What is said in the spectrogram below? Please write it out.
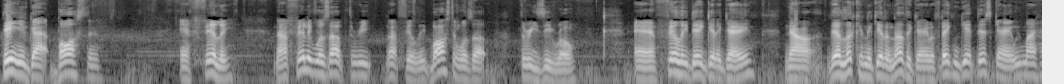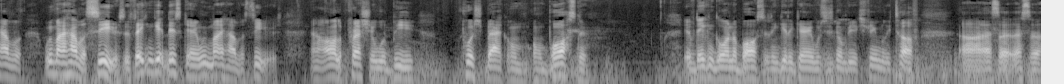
Then you got Boston and Philly now Philly was up three, not Philly, Boston was up 3-0, and Philly did get a game. Now they're looking to get another game. If they can get this game, we might have a we might have a series. If they can get this game, we might have a series. Now all the pressure would be pushed back on, on Boston. If they can go into Boston and get a game, which is going to be extremely tough, uh, that's a that's a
